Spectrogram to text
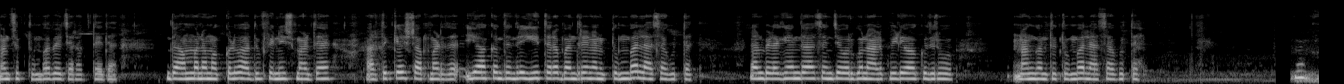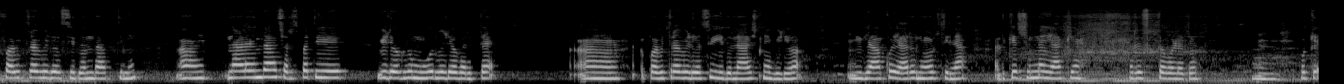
ಮನ್ಸಿಗೆ ತುಂಬ ಬೇಜಾರಾಗ್ತಾ ಅಮ್ಮನ ಮಕ್ಕಳು ಅದು ಫಿನಿಷ್ ಮಾಡಿದೆ, ಅದಕ್ಕೆ ಸ್ಟಾಪ್ ಮಾಡಿದೆ. ಯಾಕಂತಂದರೆ ಈ ಥರ ಬಂದರೆ ನನಗೆ ತುಂಬ ಲಾಸ್ ಆಗುತ್ತೆ. ನಾನು ಬೆಳಗ್ಗೆಯಿಂದ ಸಂಜೆವರೆಗೂ ನಾಲ್ಕು ವೀಡಿಯೋ ಹಾಕಿದ್ರು ನನಗಂತೂ ತುಂಬ ಲಾಸ್ ಆಗುತ್ತೆ. ಪವಿತ್ರ ವೀಡಿಯೋಸ್ ಇದೊಂದು ಹಾಕ್ತೀನಿ. ನಾಳೆಯಿಂದ ಸರಸ್ವತಿ ವೀಡಿಯೋಗಳು ಮೂರು ವೀಡಿಯೋ ಬರುತ್ತೆ. ಪವಿತ್ರ ವೀಡಿಯೋಸು ಇದು ಲಾಸ್ಟ್ನೇ ವೀಡಿಯೋ ಯಾಕೋ ಯಾರೂ ನೋಡ್ತಿಲ್ಲ ಅದಕ್ಕೆ ಸುಮ್ಮನೆ ಯಾಕೆ ರಿಸ್ಕ್ ತೊಗೊಳ್ಳೋದು? ಓಕೆ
